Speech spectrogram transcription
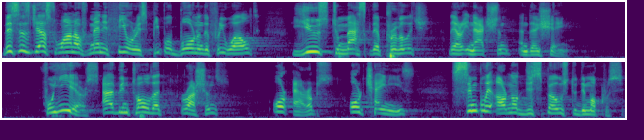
This is just one of many theories people born in the free world use to mask their privilege their inaction and their shame. For years, I've been told that Russians or Arabs or Chinese simply are not disposed to democracy.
